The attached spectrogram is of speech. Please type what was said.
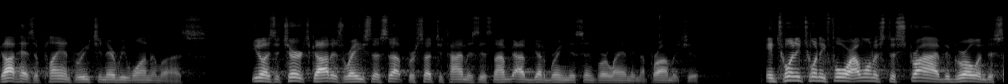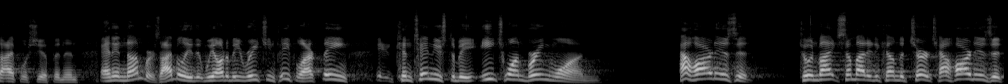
God has a plan for each and every one of us. You know, as a church, God has raised us up for such a time as this. And I've, I've got to bring this in for landing, I promise you. In 2024, I want us to strive to grow in discipleship and in, and in numbers. I believe that we ought to be reaching people. Our theme continues to be each one bring one. How hard is it to invite somebody to come to church? How hard is it?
